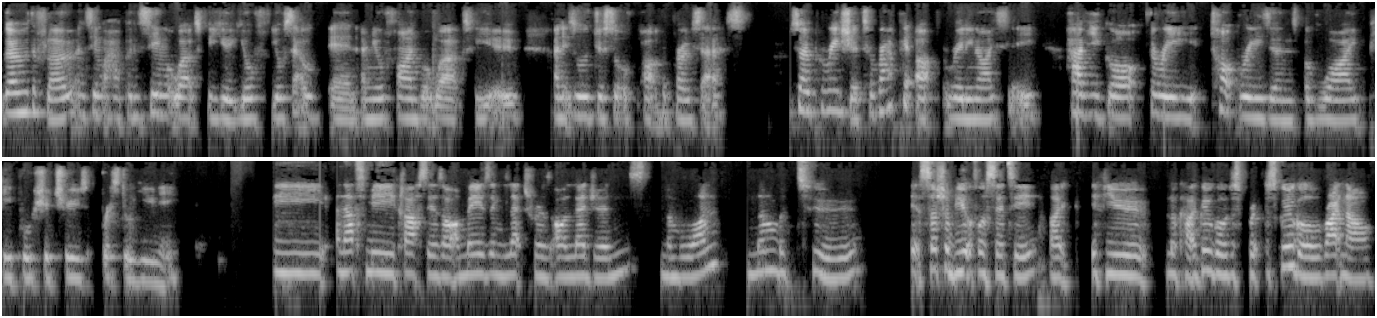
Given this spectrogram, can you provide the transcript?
going with the flow and seeing what happens, seeing what works for you. You'll you'll settle in and you'll find what works for you. And it's all just sort of part of the process. So Parisha, to wrap it up really nicely, have you got three top reasons of why people should choose Bristol Uni? The anatomy classes are amazing, lecturers are legends, number one. Number two, it's such a beautiful city. Like if you look at Google, just just Google right now,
